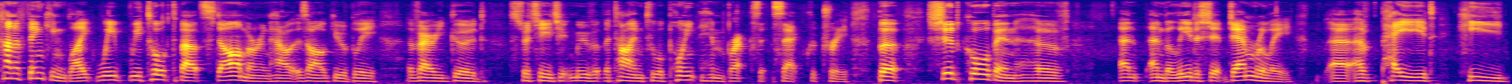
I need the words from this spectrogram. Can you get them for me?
kind of thinking, like we we talked about Starmer and how it was arguably a very good strategic move at the time to appoint him Brexit secretary. But should Corbyn have and and the leadership generally uh, have paid heed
